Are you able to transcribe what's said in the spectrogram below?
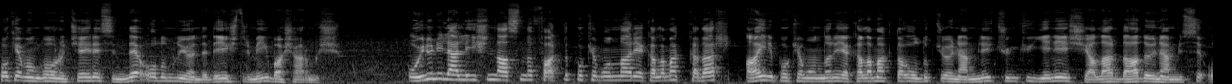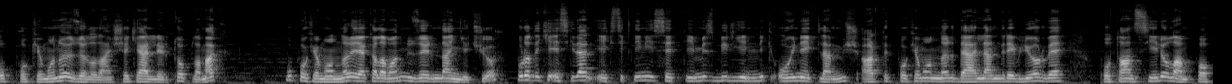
Pokemon Go'nun çehresini de olumlu yönde değiştirmeyi başarmış. Oyunun ilerleyişinde aslında farklı Pokemon'lar yakalamak kadar aynı Pokemon'ları yakalamak da oldukça önemli. Çünkü yeni eşyalar daha da önemlisi o Pokemon'a özel olan şekerleri toplamak bu Pokemon'ları yakalamanın üzerinden geçiyor. Buradaki eskiden eksikliğini hissettiğimiz bir yenilik oyuna eklenmiş. Artık Pokemon'ları değerlendirebiliyor ve potansiyeli olan po-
